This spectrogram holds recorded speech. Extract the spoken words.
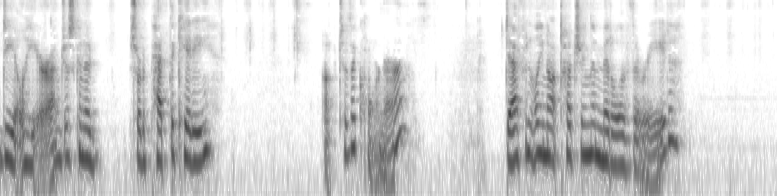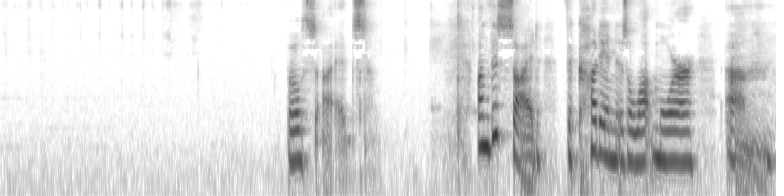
deal here, I'm just going to sort of pet the kitty up to the corner. Definitely not touching the middle of the reed. Both sides. On this side, the cut-in is a lot more, um,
